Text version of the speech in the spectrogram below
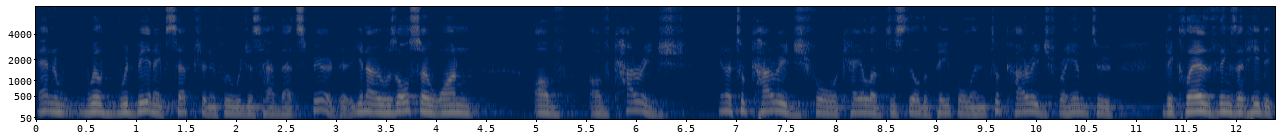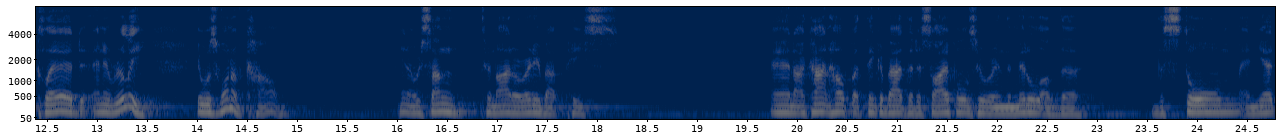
And will, would be an exception if we would just have that spirit. You know, it was also one of, of courage. You know, it took courage for Caleb to still the people, and it took courage for him to declare the things that he declared, and it really, it was one of calm. You know, we sung tonight already about peace. And I can't help but think about the disciples who were in the middle of the, the storm, and yet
